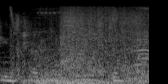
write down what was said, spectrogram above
Team's turret.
